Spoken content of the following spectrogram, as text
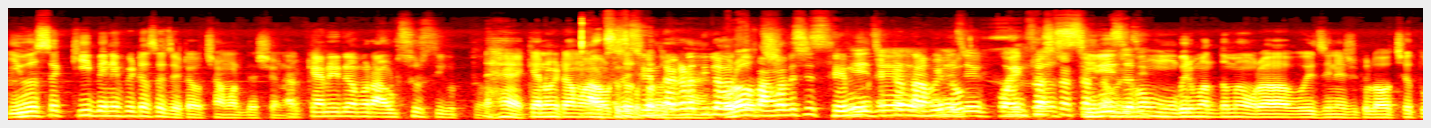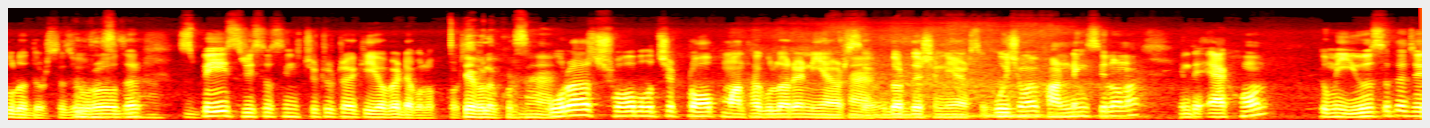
ইউএসএ কি বেনিফিট আছে যেটা হচ্ছে আমার দেশে না? আর কেন এটা আমার আউটসোর্সই করতে হবে? হ্যাঁ কেন এটা আমার আউটসোর্স সেম টাকাটা দিলে হয়তো বাংলাদেশে সেম একটা না হইল যে কয়েকটা সিরিজ এবং মুভির মাধ্যমে ওরা ওই জিনিসগুলো হচ্ছে তুলে ধরছে যে ওরা ওদের স্পেস রিসার্চ ইনস্টিটিউটটা কীভাবে ডেভেলপ করছে? ডেভেলপ করছে হ্যাঁ। ওরা সব হচ্ছে টপ মাথাগুলারে নিয়ে আসছে ওদের দেশে নিয়ে আসছে। ওই সময় ফান্ডিং ছিল না কিন্তু এখন তুমি ইউএসএ তে যে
